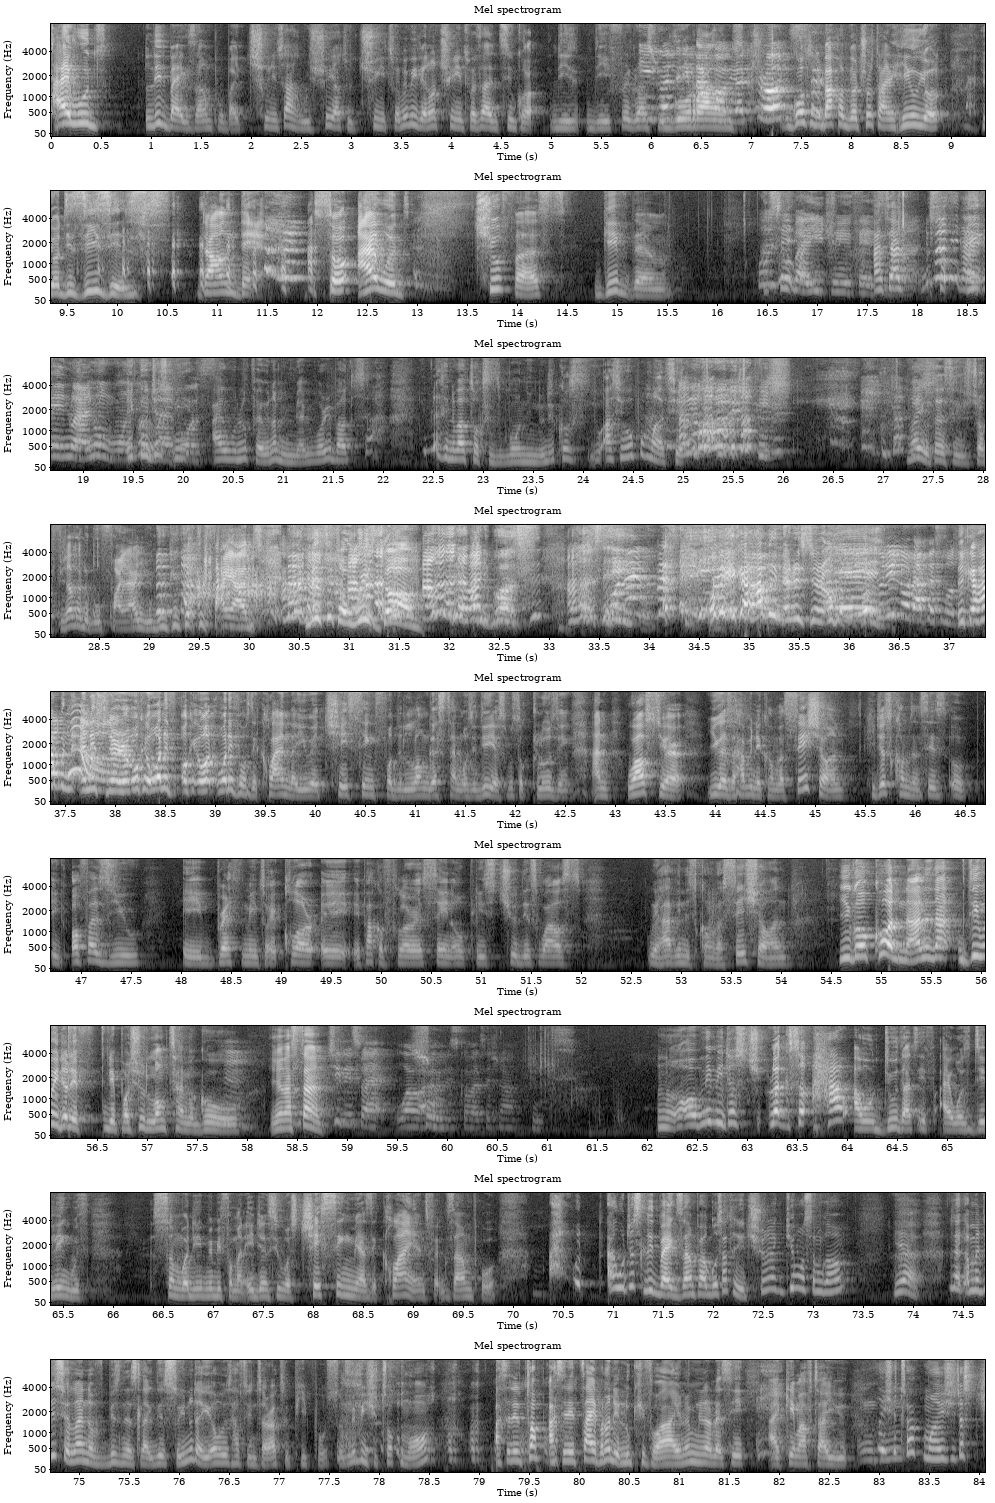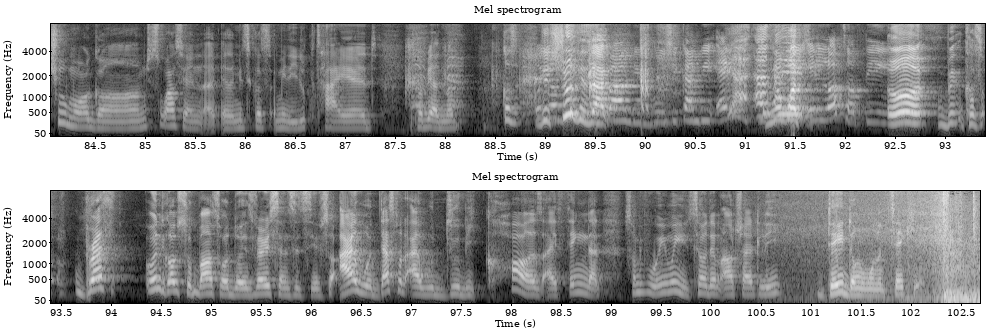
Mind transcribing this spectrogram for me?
I would lead by example by chewing. So I will show you how to chew it. So maybe if you're not chewing it, I think the the fragrance will go to go the back of round. your throat. Go to the back of your throat and heal your your diseases down there. So I would chew first, give them. Who said by you chewing first? I said, the so person can you- say no. I know one. It could not just be. boss. I would look for it. Will not be me. I'll be worried about. Say, ah, you guys never talk since morning, no, because as you open mouth here. You chop- you chop fish. Why you tell us you chop fish? That's how they go fire you. You get fired. Listen to wisdom. I'm not talking about the boss. I'm not saying. Okay, it can happen in any scenario. Okay, You didn't know that person was. It can happen in any scenario. Okay, what if okay, what, what if it was the client that you were chasing for the longest time? Was the deal you're supposed to closing? And whilst you're you guys are having a conversation, he just comes and says, Oh, he offers you a breath mint or a chlor a, a pack of Clorets saying, Oh, please chew this whilst we're having this conversation. You go code now, and that the way they, they pursued long time ago. Hmm. You understand? Chew this while we're having this conversation. No, or maybe just like so. How I would do that if I was dealing with somebody maybe from an agency who was chasing me as a client, for example. I would I would just lead by example. I go start to the true like, do you want some gum? Yeah, like I mean, this is your line of business like this, so you know that you always have to interact with people. So maybe you should talk more. I said the top, I said the type. I know they look you for her. You know, me not say I came after you. Oh, you should talk more. You should just chew more gum. Just whilst you're in uh, meeting, because I mean, you look tired. You probably are not. Because But the truth is that around the bush. It can be any. I No, but- a lot of things. Oh, because breath when it comes to mouth odor is very sensitive. So I would that's what I would do because I think that some people when when you tell them outrightly, they don't want to take it.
